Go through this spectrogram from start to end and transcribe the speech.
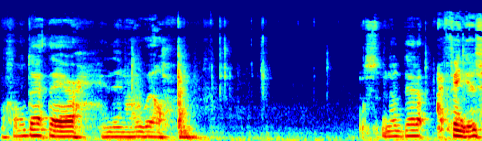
We'll hold that there, and then I will snug that up my fingers.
